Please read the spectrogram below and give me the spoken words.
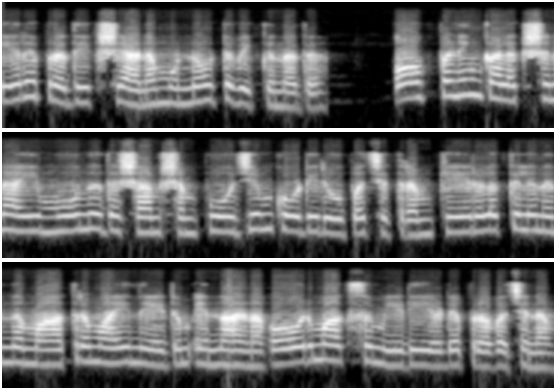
ഏറെ പ്രതീക്ഷയാണ് മുന്നോട്ട് വെക്കുന്നത്. ഓപ്പണിംഗ് കളക്ഷനായി മൂന്ന് ദശാംശം പൂജ്യം കോടി രൂപ ചിത്രം കേരളത്തിൽ നിന്ന് മാത്രമായി നേടും എന്നാണ് ഓർമാക്സ് മീഡിയയുടെ പ്രവചനം.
